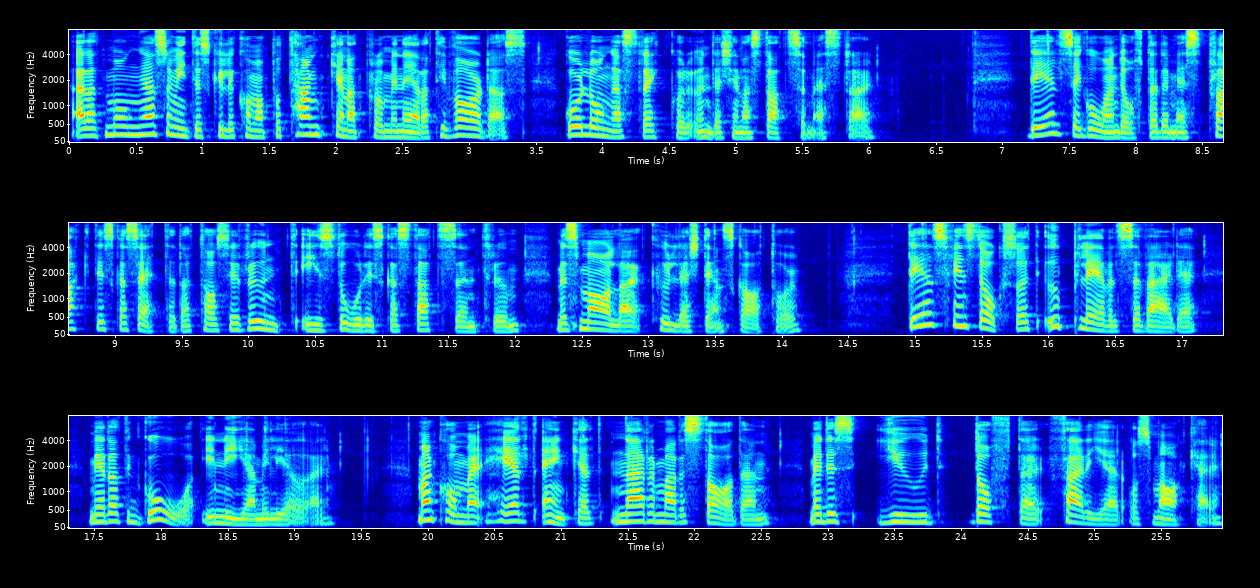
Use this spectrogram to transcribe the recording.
är att många som inte skulle komma på tanken att promenera till vardags går långa sträckor under sina stadssemestrar. Dels är gående ofta det mest praktiska sättet att ta sig runt i historiska stadscentrum med smala kullerstensgator. Dels finns det också ett upplevelsevärde med att gå i nya miljöer. Man kommer helt enkelt närmare staden med dess ljud, dofter, färger och smaker.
